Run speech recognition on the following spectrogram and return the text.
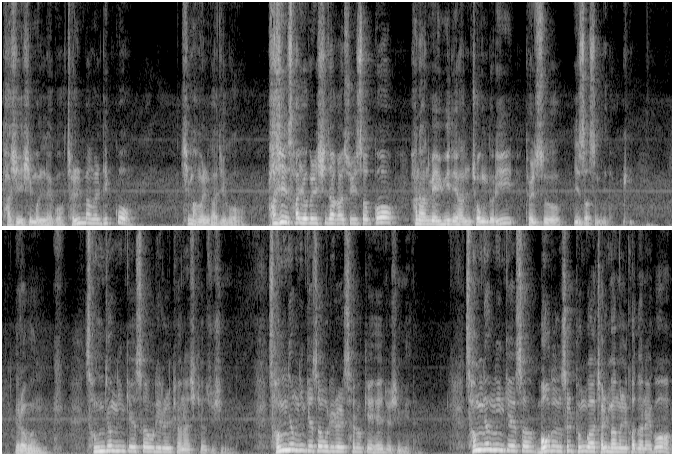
다시 힘을 내고 절망을 딛고 희망을 가지고 다시 사역을 시작할 수 있었고 하나님의 위대한 종들이 될 수 있었습니다. 여러분, 성령님께서 우리를 변화시켜 주십니다. 성령님께서 우리를 새롭게 해 주십니다. 성령님께서 모든 슬픔과 절망을 걷어내고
